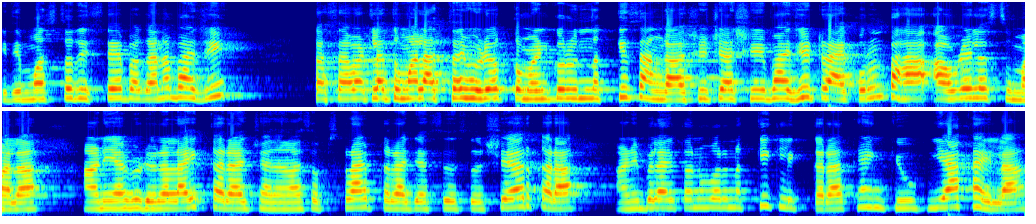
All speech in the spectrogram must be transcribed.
किती मस्त दिसते बघा ना भाजी. कसा वाटला तुम्हाला आजचा व्हिडिओ कमेंट करून नक्की सांगा. अशीची अशी भाजी ट्राय करून पहा. आवडेलच तुम्हाला. आणि या व्हिडिओला लाईक करा चॅनलला सबस्क्राईब करा जास्तीत जास्त शेअर करा आणि बेल आयकॉनवर नक्की क्लिक करा. थँक्यू या खायला.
